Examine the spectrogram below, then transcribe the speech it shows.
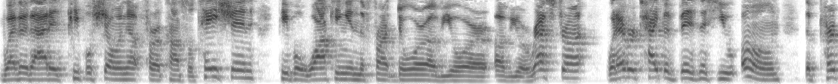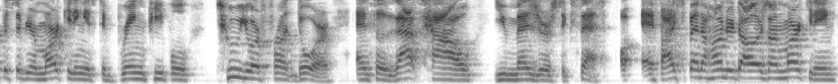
Whether that is people showing up for a consultation, people walking in the front door of your, of your restaurant, whatever type of business you own, the purpose of your marketing is to bring people to your front door. And so that's how you measure success. Uh, if I spend $100 on marketing,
